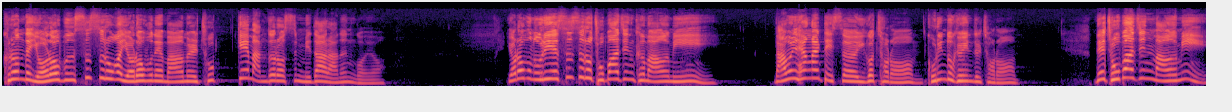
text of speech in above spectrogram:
그런데 여러분 스스로가 여러분의 마음을 좁게 만들었습니다 라는 거예요. 여러분 우리의 스스로 좁아진 그 마음이 남을 향할 때 있어요. 이것처럼 고린도 교인들처럼 내 좁아진 마음이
